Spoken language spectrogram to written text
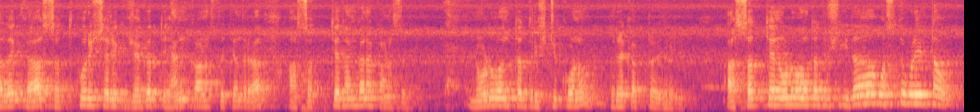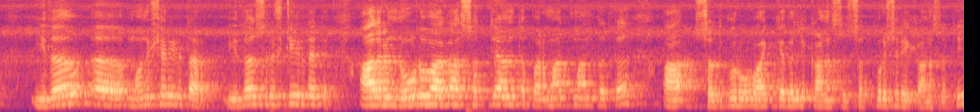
ಅದಕ್ಕೆ ಸತ್ಪುರುಷರಿಗೆ ಜಗತ್ತು ಹೆಂಗೆ ಕಾಣಿಸ್ತೈತಿ ಅಂದ್ರೆ ಆ ಸತ್ಯದಂಗನ ಕಾಣಿಸ್ತೈತಿ. ನೋಡುವಂಥ ದೃಷ್ಟಿಕೋನ ಬರೋಕ್ಕಾಗ್ತವೆ ಇದರಲ್ಲಿ. ಆ ಸತ್ಯ ನೋಡುವಂಥ ದೃಷ್ಟಿ, ಇದೇ ವಸ್ತುಗಳು ಇರ್ತಾವೆ ಇದ ಮನುಷ್ಯರು ಇರ್ತಾರೆ, ಇದ ಸೃಷ್ಟಿ ಇರ್ತೈತೆ. ಆದರೆ ನೋಡುವಾಗ ಸತ್ಯ ಅಂತ, ಪರಮಾತ್ಮ ಅಂತ ಆ ಸದ್ಗುರು ವಾಕ್ಯದಲ್ಲಿ ಕಾಣಿಸ್ತದೆ ಸತ್ಪುರುಷರಿಗೆ ಕಾಣಿಸ್ತತಿ.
